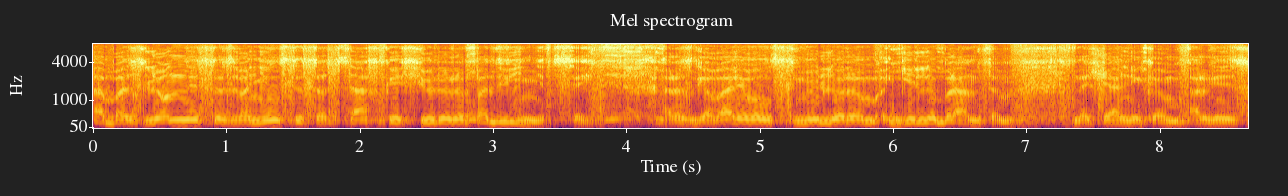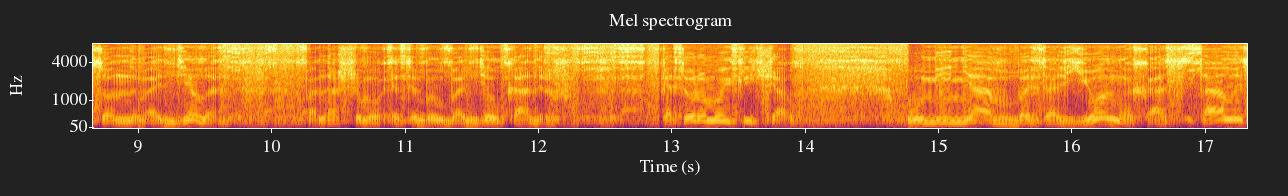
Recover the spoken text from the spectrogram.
обозленный созвонился со ставкой фюрера под Винницей. Разговаривал с Мюллером Гиллебрантом, начальником организационного отдела, по-нашему это был бы отдел кадров, которому и кричал: "У меня в батальонах осталось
